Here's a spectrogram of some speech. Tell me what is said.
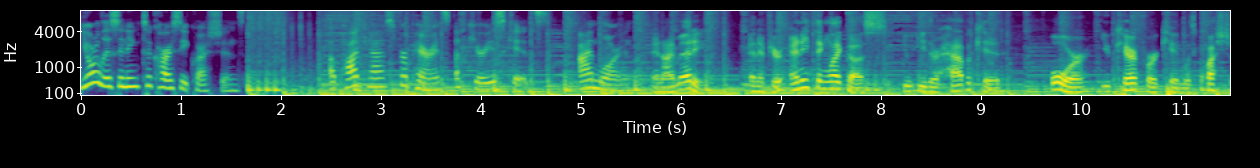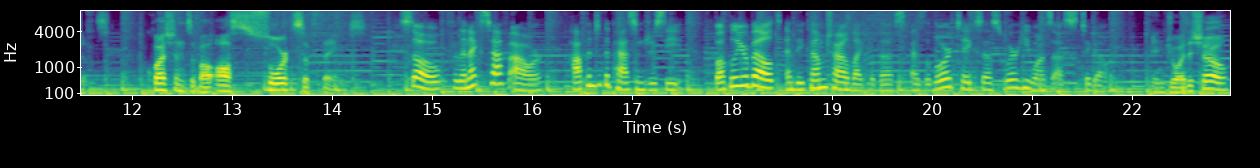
You're listening to Car Seat Questions, a podcast for parents of curious kids. I'm Lauren. And I'm Eddie. And if you're anything like us, you either have a kid or you care for a kid with questions. Questions about all sorts of things. So, for the next half hour, hop into the passenger seat, buckle your belt, and become childlike with us as the Lord takes us where He wants us to go. Enjoy the show.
